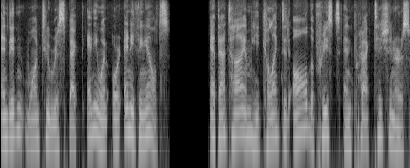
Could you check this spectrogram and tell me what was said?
and didn't want to respect anyone or anything else. At that time he collected all the priests and practitioners.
